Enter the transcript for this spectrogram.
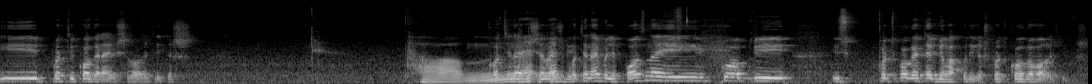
i protiv koga najviše voliš da igraš? Pa, Ko ti, najviše, ne, ne bi... ko te najbolje poznaje i ko bi, protiv koga je tebi lako da igraš, protiv koga voliš da igraš?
